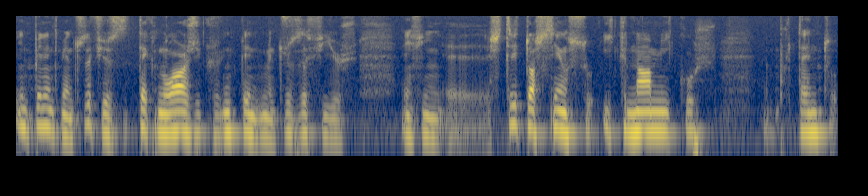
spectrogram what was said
independentemente dos desafios tecnológicos, independentemente dos desafios enfim, uh, estrito senso económicos, portanto,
